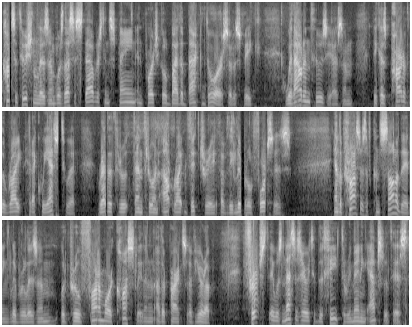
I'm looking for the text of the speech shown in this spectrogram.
constitutionalism was thus established in Spain and Portugal by the back door, so to speak, without enthusiasm, because part of the right had acquiesced to it rather through, than through an outright victory of the liberal forces. And the process of consolidating liberalism would prove far more costly than in other parts of Europe. First, it was necessary to defeat the remaining absolutists.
